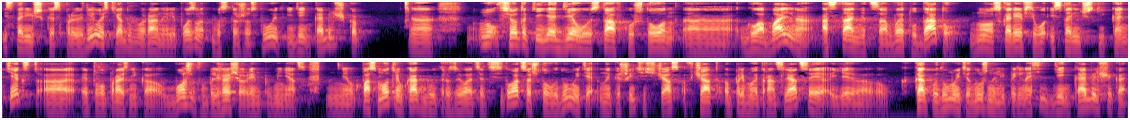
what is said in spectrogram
историческая справедливость, я думаю, рано или поздно восторжествует, и день кабельщика ну, все-таки я делаю ставку, что он а, глобально останется в эту дату, но, скорее всего, исторический контекст а, этого праздника может в ближайшее время поменяться. Посмотрим, как будет развиваться эта ситуация. Что вы думаете? Напишите сейчас в чат прямой трансляции. Как вы думаете, нужно ли переносить день кабельщика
